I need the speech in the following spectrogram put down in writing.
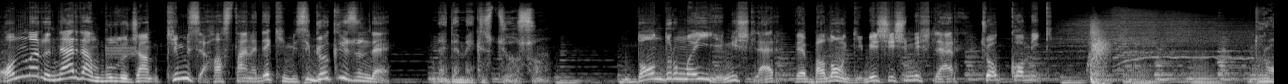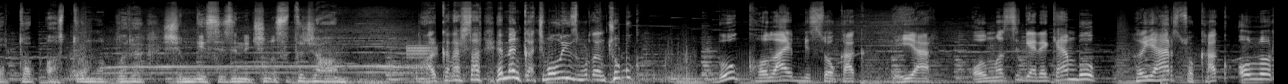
Onları nereden bulacağım? Kimisi hastanede, kimisi gökyüzünde. Ne demek istiyorsun? Dondurmayı yemişler ve balon gibi şişmişler. Çok komik. Drop top astronotları şimdi sizin için ısıtacağım. Arkadaşlar hemen kaçmalıyız buradan çabuk. Bu kolay bir sokak. Hıyar. Olması gereken bu. Hıyar sokak olur.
